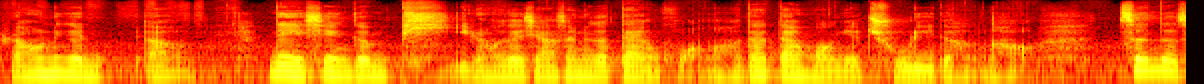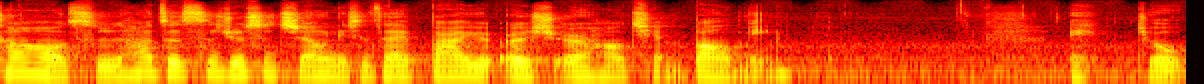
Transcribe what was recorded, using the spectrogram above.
然后那个呃。内馅跟皮，然后再加上那个蛋黄，然后它蛋黄也处理得很好，真的超好吃。它这次就是只要你是在八月二十二号前报名，哎，就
